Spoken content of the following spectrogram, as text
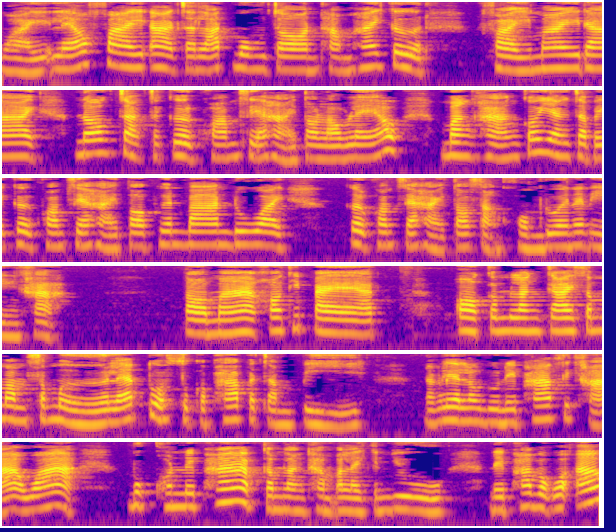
ไว้ แล้วไฟอาจจะลัดวงจรทำให้เกิดไฟไหม้ได้ นอกจากจะเกิดความเสียหายต่อเราแล้ว บางครั้งก็ยังจะไปเกิดความเสียหายต่อเพื่อนบ้านด้วย เกิดความเสียหายต่อสังคมด้วยนั่นเองค่ะ ต่อมาข้อที่ 8 ออกกำลังกายสม่ำเสมอและตรวจสุขภาพประจำปี นักเรียนลองดูในภาพสิคะว่า บุคคลในภาพกำลังทำอะไรกันอยู่ ในภาพบอกว่า เอ้า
